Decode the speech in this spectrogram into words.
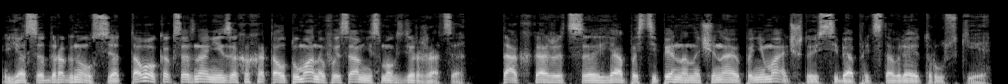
Я содрогнулся от того, как в сознании захохотал Туманов и сам не смог сдержаться. Так, кажется, я постепенно начинаю понимать, что из себя представляют русские.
